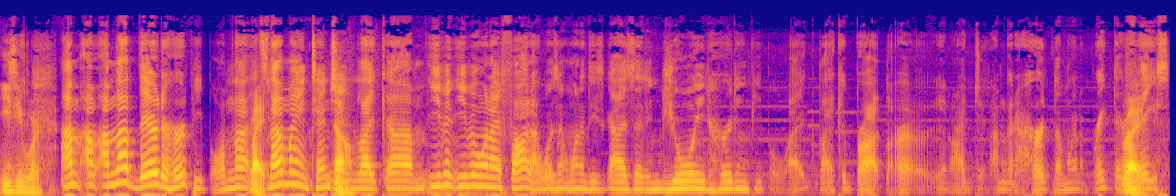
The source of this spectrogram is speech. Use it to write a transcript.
Easy work. I'm, I'm I'm not there to hurt people. I'm not. Right. It's not my intention. No. Like um, even even when I fought, I wasn't one of these guys that enjoyed hurting people. Like like it brought, uh, you know, I I'm gonna hurt them. I'm gonna break their Right. face.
